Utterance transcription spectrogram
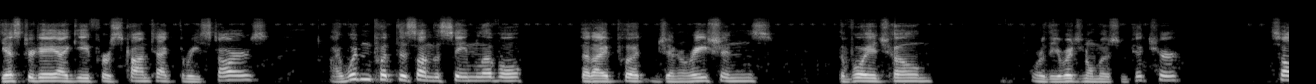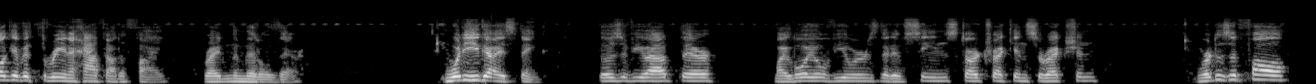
yesterday I gave First Contact three stars. I wouldn't put this on the same level that I put Generations, The Voyage Home, or the original motion picture. So I'll give it three and a half out of five, right in the middle there. What do you guys think? Those of you out there my loyal viewers that have seen Star Trek Insurrection, where does it fall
